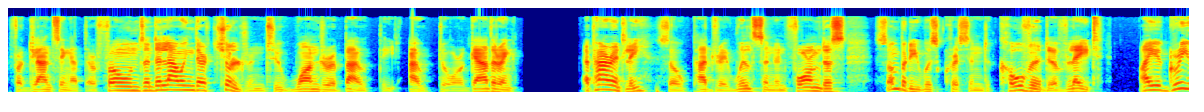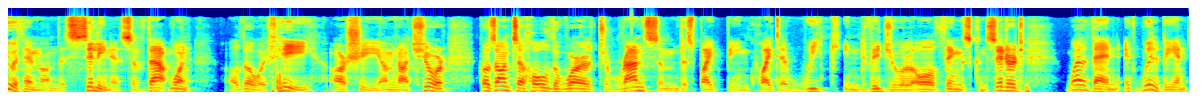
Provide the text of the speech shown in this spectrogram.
for glancing at their phones and allowing their children to wander about the outdoor gathering. Apparently, so Padre Wilson informed us, somebody was christened COVID of late. I agree with him on the silliness of that one, although if he, or she, I'm not sure, goes on to hold the world to ransom despite being quite a weak individual, all things considered, well then it will be an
